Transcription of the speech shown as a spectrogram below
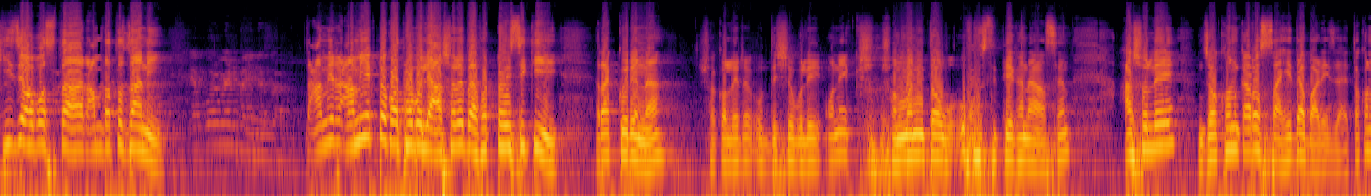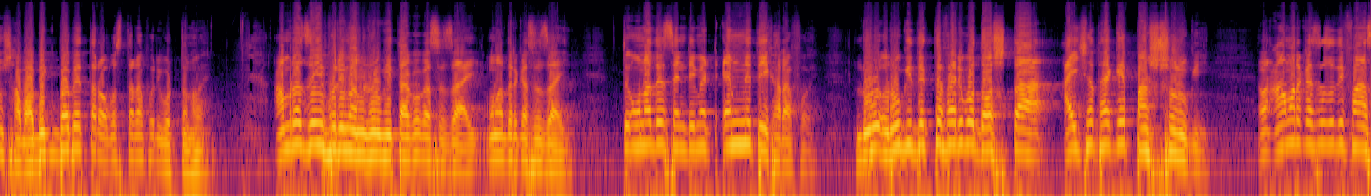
কি যে অবস্থা আমরা তো জানি। আমি আমি একটা কথা বলি, আসলে ব্যাপারটা হয়েছে কি? রাগ করে না। সকলের উদ্দেশ্যে বলি, অনেক সম্মানিত উপস্থিতি এখানে আছেন। আসলে যখন কারও চাহিদা বাড়ি যায়, তখন স্বাভাবিকভাবে তার অবস্থাটা পরিবর্তন হয়। আমরা যেই পরিমাণ রুগী তাকো কাছে যাই, ওনাদের কাছে যাই, তো ওনাদের সেন্টিমেন্ট এমনিতেই খারাপ হয়। রুগী দেখতে পারিব দশটা, আইসা থাকে পাঁচশো রুগী। এবং আমার কাছে যদি পাঁচ,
